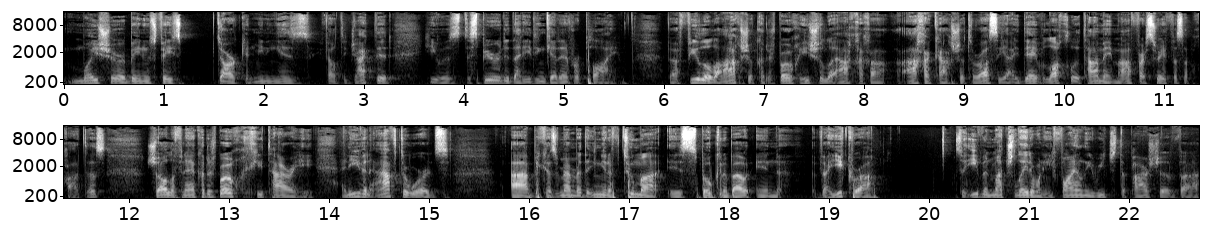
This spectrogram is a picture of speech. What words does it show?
Moshe Rabbeinu's face darkened, meaning his he felt dejected, he was dispirited that he didn't get a reply. And even afterwards, uh, because remember, the inyan of Tuma is spoken about in Vayikra, so even much later when he finally reached the parsha of uh,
